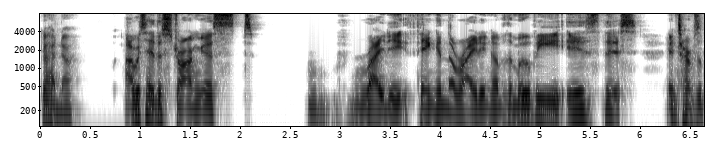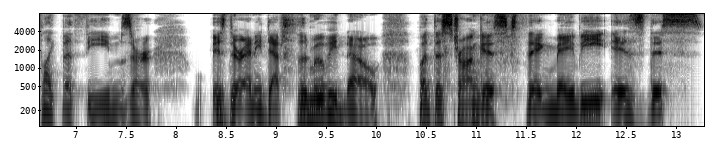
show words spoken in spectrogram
Go ahead, Noah. I would say the strongest writing thing in the writing of the movie is this in terms of like the themes or is there any depth to the movie no but the strongest thing maybe is this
